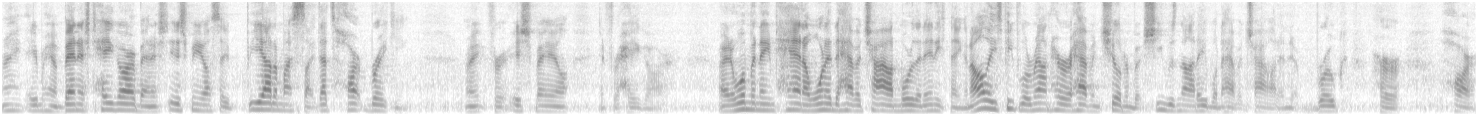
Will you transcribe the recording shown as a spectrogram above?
right? Abraham banished Hagar, banished Ishmael, said, Be out of my sight. That's heartbreaking, right, for Ishmael and for Hagar. Right, a woman named Hannah wanted to have a child more than anything, and all these people around her are having children, but she was not able to have a child, and it broke her heart.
